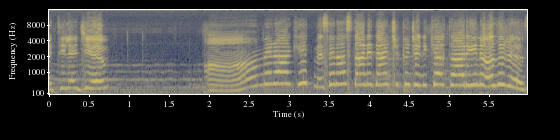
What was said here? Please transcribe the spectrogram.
Atillacığım. Aa, merak etme sen hastaneden çıkınca nikah tarihini alırız.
